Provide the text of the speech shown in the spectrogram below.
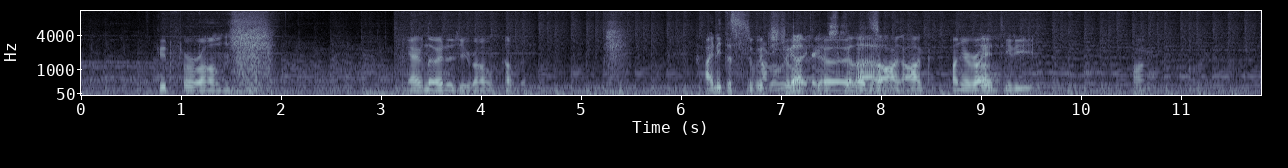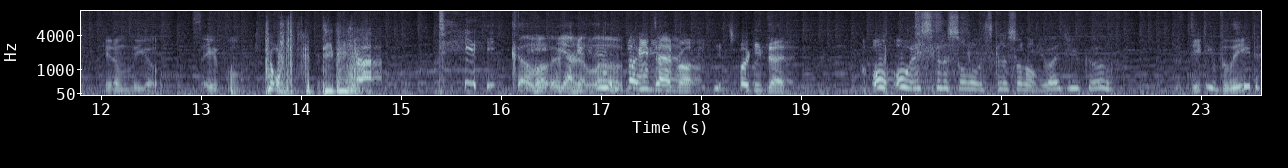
good for um. I have no energy, bro. I'm coming. I need to switch to gotta like take a uh, skill a on, on your right, TD. Didi. Get him, Leo. Save him. Oh, fucking Didi. Come on, yeah, yeah, he's low. fucking dead, bro. He's fucking dead. Oh, oh, it's skill solo, it's skill solo. Where'd you go? Does Didi bleed?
